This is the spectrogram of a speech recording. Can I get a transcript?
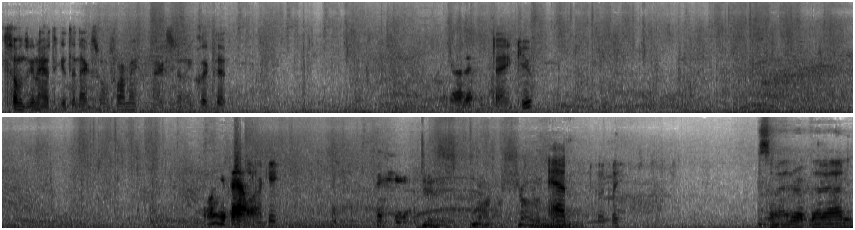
Someone's gonna have to get the next one for me. I accidentally clicked it. Got it. Thank you. I want to get that one. Rocky. Add quickly. So I interrupt that ad.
